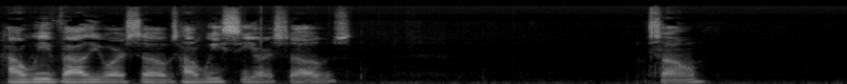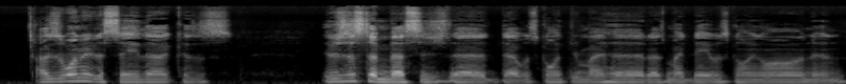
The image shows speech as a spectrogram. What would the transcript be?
how we value ourselves, how we see ourselves. So, I just wanted to say that because it was just a message that that was going through my head as my day was going on, and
